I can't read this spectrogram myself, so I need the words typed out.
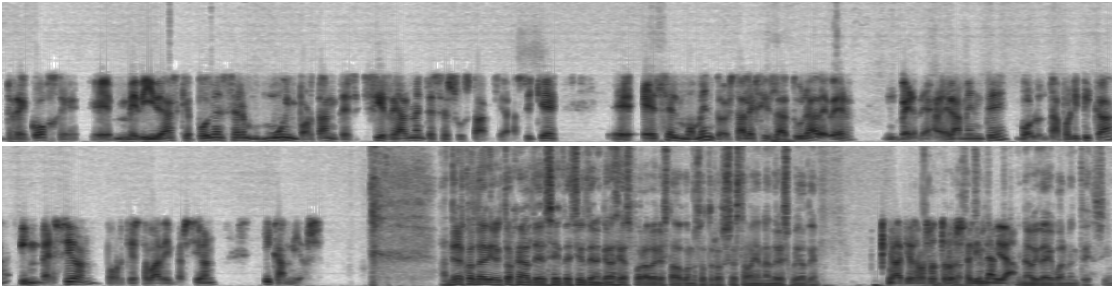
recoge eh, medidas que pueden ser muy importantes si realmente se sustancian. Así que eh, es el momento, esta legislatura, de ver verdaderamente voluntad política, inversión, porque esto va de inversión, y cambios. Andrés Conde, director general de Save the Children, gracias por haber estado con nosotros esta mañana. Andrés, cuídate. Gracias a vosotros. Feliz Navidad. Navidad igualmente, sí.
